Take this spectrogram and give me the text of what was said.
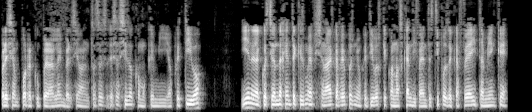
presión por recuperar la inversión. Entonces, ese ha sido como que mi objetivo. Y en la cuestión de gente que es muy aficionada al café, pues mi objetivo es que conozcan diferentes tipos de café y también que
